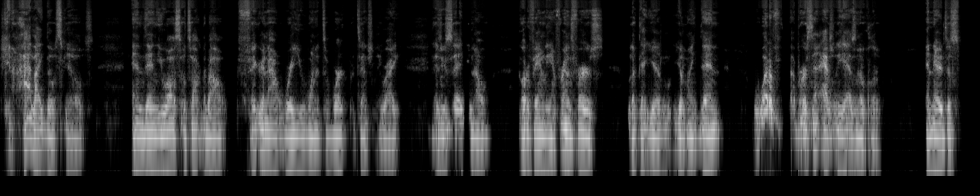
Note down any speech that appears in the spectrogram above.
can highlight those skills. And then you also talked about figuring out where you wanted to work potentially, right? As you mm-hmm. said, you know, go to family and friends first, look at your your LinkedIn. What if a person absolutely has no clue and they're just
